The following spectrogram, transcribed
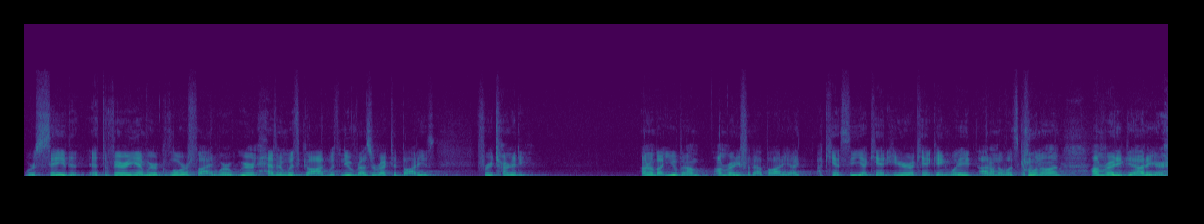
We're saved. At the very end, we are glorified. We're, we're in heaven with God with new resurrected bodies for eternity. I don't know about you, but I'm, I'm ready for that body. I, I can't see, I can't hear, I can't gain weight. I don't know what's going on. I'm ready to get out of here.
